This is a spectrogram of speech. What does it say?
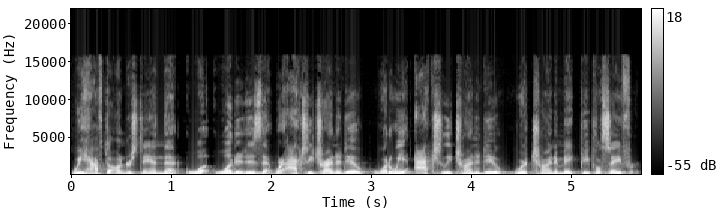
we have to understand that what, what it is that we're actually trying to do. What are we actually trying to do? We're trying to make people safer.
